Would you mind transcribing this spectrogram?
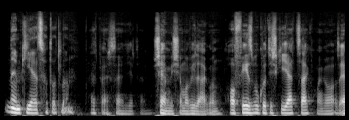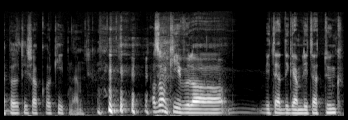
nem kijátszhatatlan. Hát persze, egyértelmű. Semmi sem a világon. Ha a Facebookot is kijátszák, meg az Apple-t is, akkor kit nem. Azon kívül, a, mit eddig említettünk,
